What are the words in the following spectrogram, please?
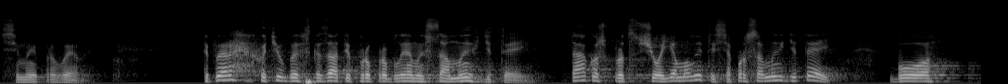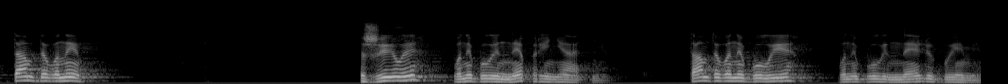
сімей провели. Тепер хотів би сказати про проблеми самих дітей. Також про що є молитися, про самих дітей. Бо там, де вони жили, вони були неприйнятні. Там, де вони були, вони були нелюбимі.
